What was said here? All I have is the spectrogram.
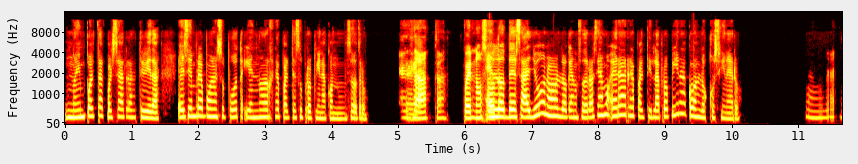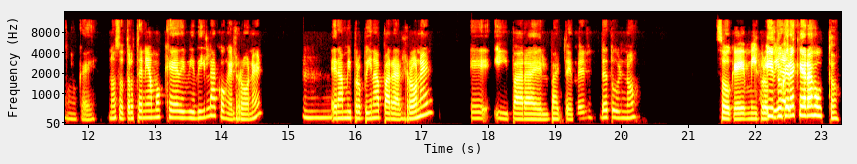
no importa cuál sea la actividad, él siempre pone su pote y él no reparte su propina con nosotros. Exacto. Pues En nosotros, los desayunos, lo que nosotros hacíamos era repartir la propina con los cocineros. ok, nosotros teníamos que dividirla con el runner. Era mi propina para el runner eh, y para el bartender de turno. So que mi ¿Y propina, tú crees que era justo?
